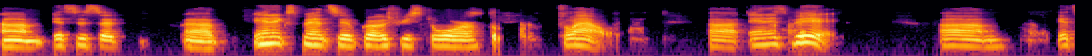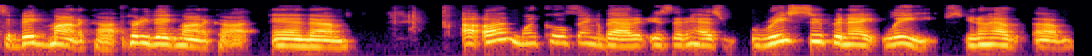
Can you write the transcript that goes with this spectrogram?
Um, it's just a uh, inexpensive grocery store flower, uh, and it's big. Um, it's a big monocot, pretty big monocot, and um, uh, uh, one cool thing about it is that it has resupinate leaves. You know how um,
